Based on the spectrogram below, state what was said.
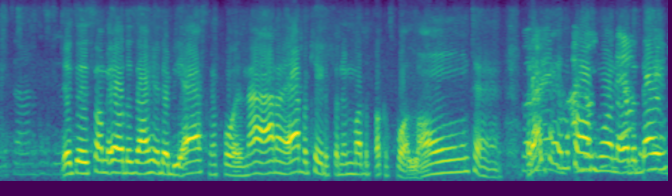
sometimes you do. There's, there's some elders out here that be asking for it, and I, I done advocated for them motherfuckers for a long time. But, I came across you one the other day.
